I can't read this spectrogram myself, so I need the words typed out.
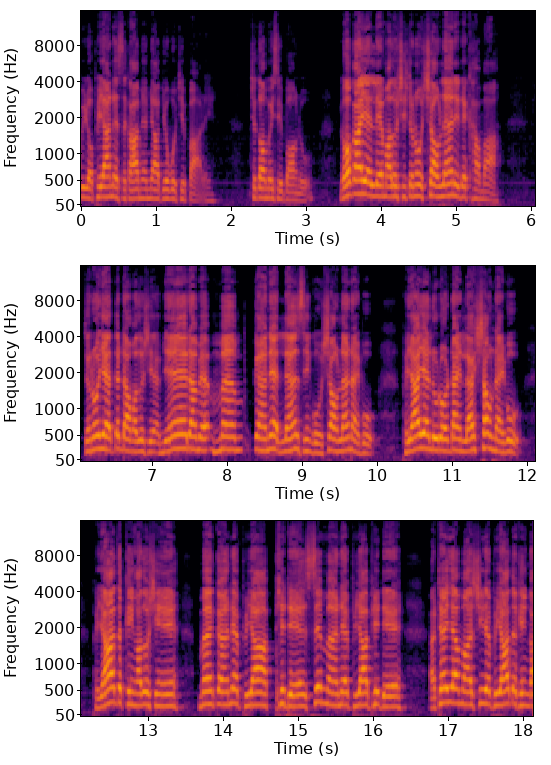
ပြီးတော့ဘုရားနဲ့စကားများများပြောဖို့ဖြစ်ပါတယ်ချစ်တော်မိတ်ဆွေပေါင်းတို့လောကရဲ့လယ်မှာဆိုရှင်ကျွန်တော်ရှောင်လန်းနေတဲ့ခါမှာ ကျွန်တော်ရဲ့တက်တာမှာဆိုရှင်အမြဲတမ်းပဲအမှန်ကန်တဲ့လမ်းစဉ်ကိုရှောင်လန်းနိုင်ဖို့ဘုရားရဲ့လူတော်တိုင်းလိုက်ရှောက်နိုင်ဖို့ဘုရားသခင်ကဆိုရှင်မှန်ကန်တဲ့ဘုရားဖြစ်တယ်စစ်မှန်တဲ့ဘုရားဖြစ်တယ်အထက်ရမှာရှိတဲ့ဘုရားသခင်က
